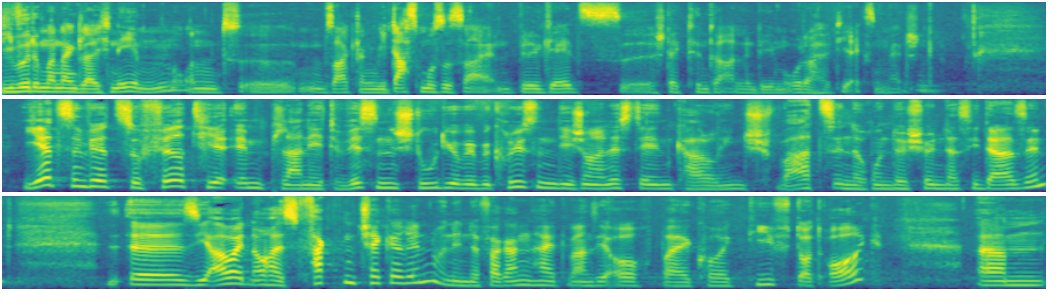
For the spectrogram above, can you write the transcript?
die würde man dann gleich nehmen und äh, sagt irgendwie, das muss es sein. Bill Gates äh, steckt hinter alledem oder halt die Echsenmenschen. Jetzt sind wir zu viert hier im Planet Wissen Studio. Wir begrüßen die Journalistin Caroline Schwarz in der Runde. Schön, dass Sie da sind. Äh, Sie arbeiten auch als Faktencheckerin und in der Vergangenheit waren Sie auch bei korrektiv.org. Ähm,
